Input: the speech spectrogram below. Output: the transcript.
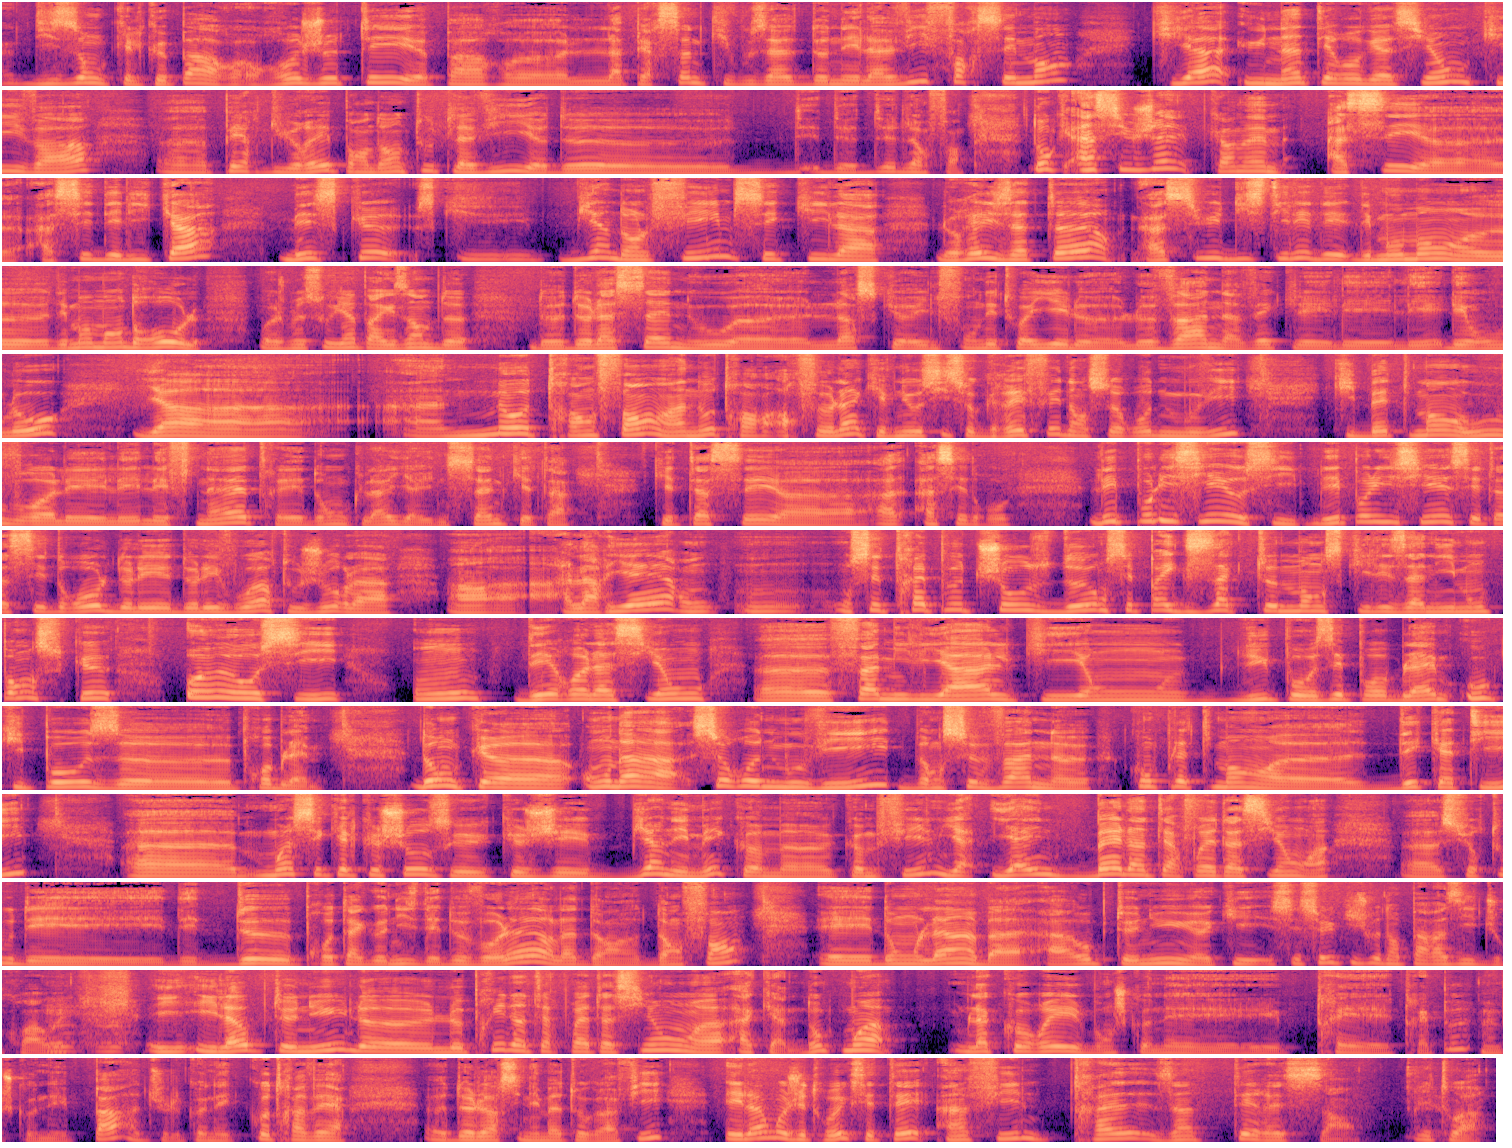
disons quelque part rejeté par la personne qui vous a donné la vie, forcément qu'il y a une interrogation qui va euh, perdurer pendant toute la vie de, de, l'enfant. Donc un sujet quand même assez, euh, assez délicat, mais ce, que, ce qui est bien dans le film, c'est qu'il a le réalisateur a su distiller des, moments, euh, des moments drôles. Moi, je me souviens par exemple de, de, la scène où, lorsqu'ils font nettoyer le, van avec les, les, les, les rouleaux, il y a un, un autre enfant, un autre orphelin qui est venu aussi se greffer dans ce road movie, qui bêtement ouvre les, les, fenêtres, et donc là, il y a une scène qui est, qui est assez, euh, assez drôle. Les policiers aussi, les policiers, c'est assez drôle de les, de les voir toujours là à, à l'arrière. On, on, on, sait très peu de choses d'eux, on ne sait pas exactement ce qui les anime. On pense que eux aussi des relations euh, familiales qui ont dû poser problème ou qui posent euh, problème. Donc euh, on a ce road movie dans ce van complètement décati Euh, moi, c'est quelque chose que, j'ai bien aimé comme, euh, comme film. Il y, a, il y a une belle interprétation, hein, euh, surtout des, des, deux protagonistes, des deux voleurs là d'enfants, et dont l'un bah, a obtenu, qui, c'est celui qui joue dans Parasite, je crois. Ouais. Mm, mm. Il, il, a obtenu le, le prix d'interprétation à Cannes. Donc moi, la Corée, bon, je connais très très peu, même je connais pas, je le connais qu'au travers de leur cinématographie. Et là, moi, j'ai trouvé que c'était un film très intéressant.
